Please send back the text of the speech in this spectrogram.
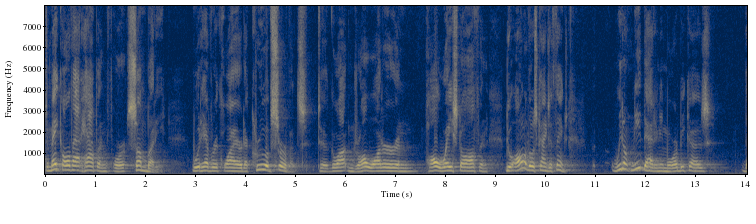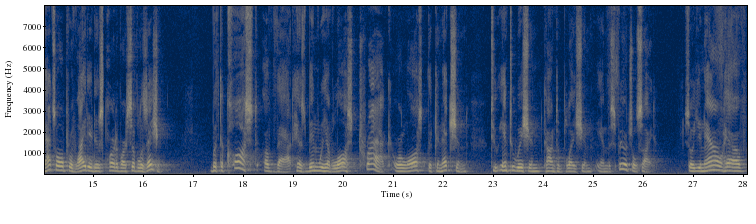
To make all that happen for somebody would have required a crew of servants to go out and draw water and haul waste off and do all of those kinds of things. We don't need that anymore because that's all provided as part of our civilization. But the cost of that has been we have lost track or lost the connection to intuition, contemplation, and the spiritual side. So you now have,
